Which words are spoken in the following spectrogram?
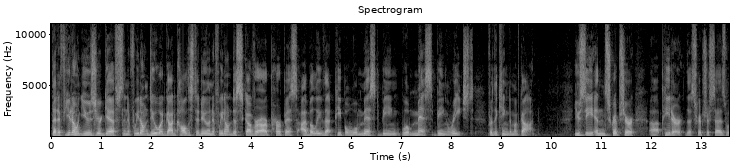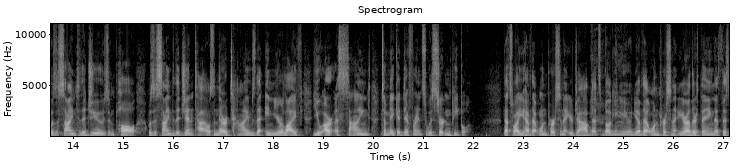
that if you don't use your gifts and if we don't do what God called us to do and if we don't discover our purpose, I believe that people will miss being, will miss being reached for the kingdom of God. You see in Scripture, uh, Peter, the Scripture says, was assigned to the Jews, and Paul was assigned to the Gentiles. And there are times that in your life you are assigned to make a difference with certain people. That's why you have that one person at your job that's bugging you, and you have that one person at your other thing that's this.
